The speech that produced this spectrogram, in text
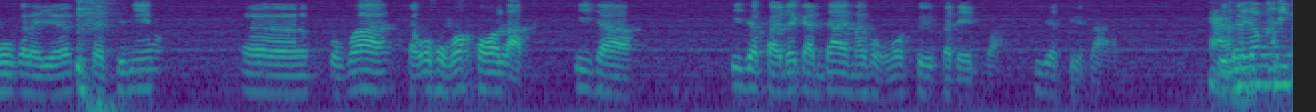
มุกอะไรเยอะ แต่ทีนี้เออผมว่าแต่ว่าผมว่าคอหลักที่จะที่จะไปด้วยกันได้ไหมผมว่าคือประเด็นว่ะที่จะสื่อสาร อ่าไม่ต้องคลิก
